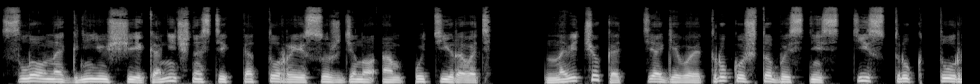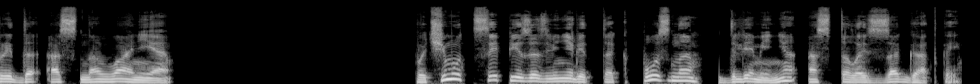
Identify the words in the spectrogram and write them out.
словно гниющие конечности, которые суждено ампутировать. Новичок оттягивает руку, чтобы снести структуры до основания. Почему цепи зазвенели так поздно, для меня осталось загадкой.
